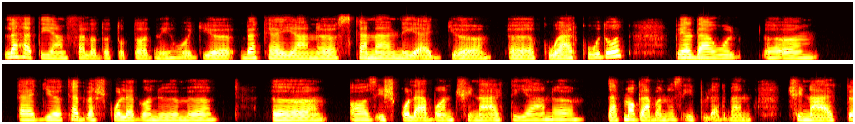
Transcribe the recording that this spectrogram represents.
Lehet ilyen feladatot adni, hogy be kelljen szkennelni egy QR kódot. Például egy kedves kolléganőm az iskolában csinált ilyen tehát magában az épületben csinált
